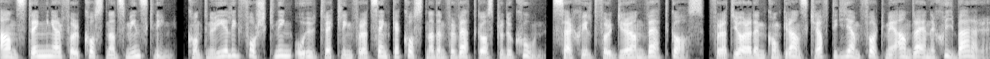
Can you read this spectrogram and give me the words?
Ansträngningar för kostnadsminskning, kontinuerlig forskning och utveckling för att sänka kostnaden för vätgasproduktion, särskilt för grön vätgas, för att göra den konkurrenskraftig jämfört med andra energibärare.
